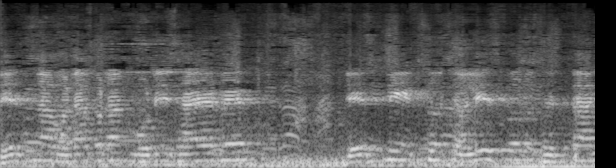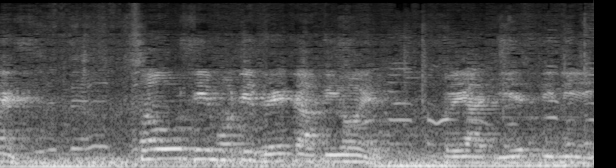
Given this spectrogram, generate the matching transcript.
દેશના વડાપ્રધાન મોદી સાહેબે દેશની એકસો ચાલીસ કરોડ જનતાને સૌથી મોટી ભેટ આપી હોય તો એ આ જીએસટી ની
